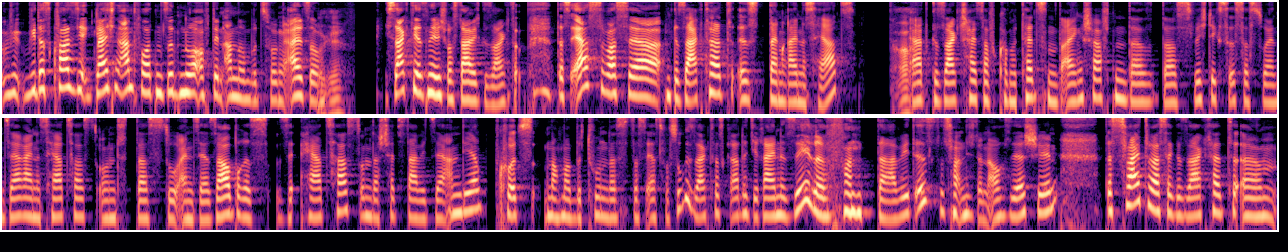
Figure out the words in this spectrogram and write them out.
wie, wie das quasi die gleichen Antworten sind, nur auf den anderen bezogen. Also, Okay. ich sag dir jetzt nämlich, was David gesagt hat. Das erste, was er gesagt hat, ist dein reines Herz. Er Aha. hat gesagt, scheiß auf Kompetenzen und Eigenschaften. Da, das Wichtigste ist, dass du ein sehr reines Herz hast und dass du ein sehr sauberes Herz hast. Und das schätzt David sehr an dir. Kurz nochmal betonen, dass das erste, was du gesagt hast, gerade die reine Seele von David ist. Das fand ich dann auch sehr schön. Das zweite, was er gesagt hat, ähm,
